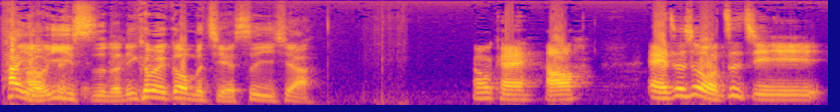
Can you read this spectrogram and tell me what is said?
太有意思了，你可不可以跟我们解释一下？OK，好，哎、这是我自己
